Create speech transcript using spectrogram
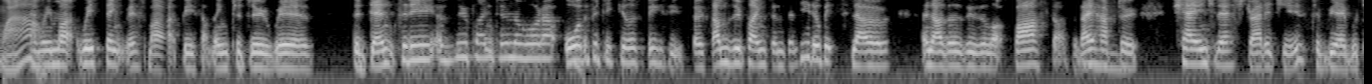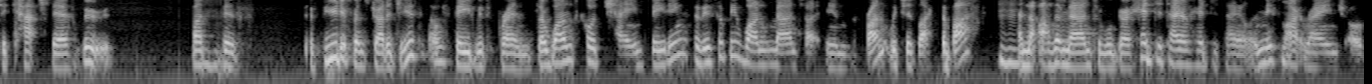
Wow. And we might we think this might be something to do with the density of zooplankton in the water or the particular species. So some zooplankton's a little bit slow and others is a lot faster. So they have to change their strategies to be able to catch their food. But there's a few different strategies. They'll feed with friends. So one's called chain feeding. So this will be one manta in the front, which is like the bus, Mhm. and the other manta will go head to tail, head to tail. And this might range of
